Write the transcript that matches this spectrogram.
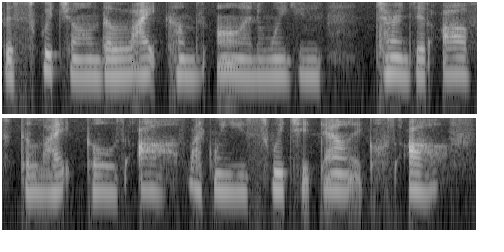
the switch on, the light comes on, when you turns it off, the light goes off. Like when you switch it down, it goes off.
